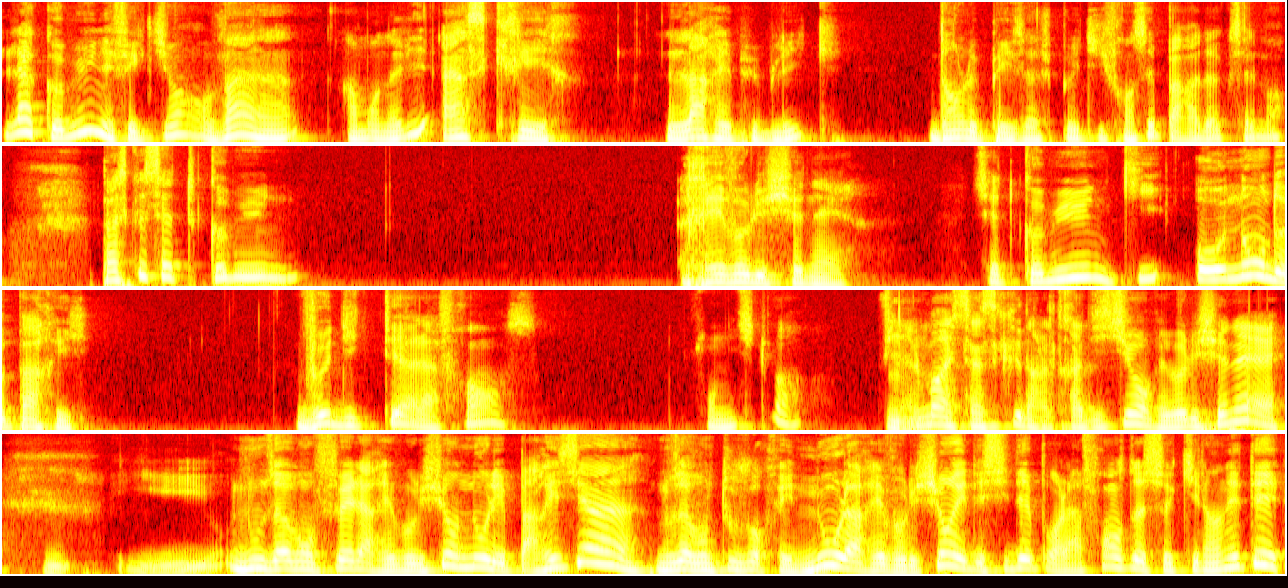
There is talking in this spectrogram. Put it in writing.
la commune, effectivement, va, à mon avis, inscrire la République dans le paysage politique français, paradoxalement. Parce que cette commune révolutionnaire, cette commune qui, au nom de Paris, veut dicter à la France son histoire. Finalement, mmh. elle s'inscrit dans la tradition révolutionnaire. Mmh. Nous avons fait la révolution, nous les Parisiens. Nous avons toujours fait, nous, la révolution et décidé pour la France de ce qu'il en était.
